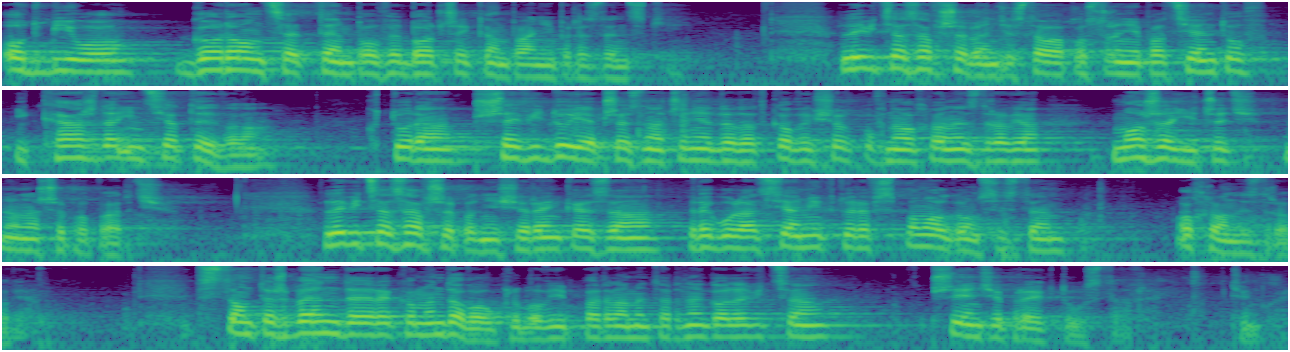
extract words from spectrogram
odbiło gorące tempo wyborczej kampanii prezydenckiej. Lewica zawsze będzie stała po stronie pacjentów i każda inicjatywa, która przewiduje przeznaczenie dodatkowych środków na ochronę zdrowia, może liczyć na nasze poparcie. Lewica zawsze podniesie rękę za regulacjami, które wspomogą system ochrony zdrowia. Stąd też będę rekomendował klubowi parlamentarnego Lewica przyjęcie projektu ustawy. Dziękuję.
